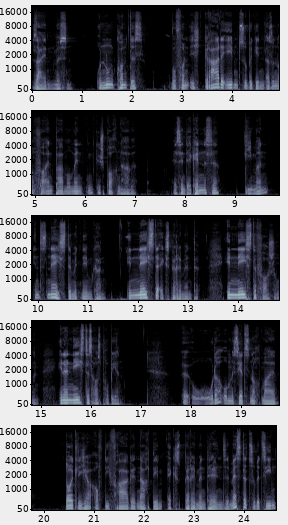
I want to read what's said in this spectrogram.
sein müssen. Und nun kommt es, wovon ich gerade eben zu Beginn, also noch vor ein paar Momenten gesprochen habe. Es sind Erkenntnisse, die man ins nächste mitnehmen kann, in nächste Experimente, in nächste Forschungen, in ein nächstes Ausprobieren. Äh, oder, um es jetzt nochmal deutlicher auf die Frage nach dem experimentellen Semester zu beziehen,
